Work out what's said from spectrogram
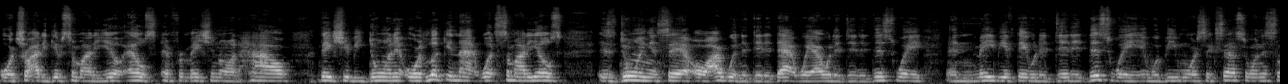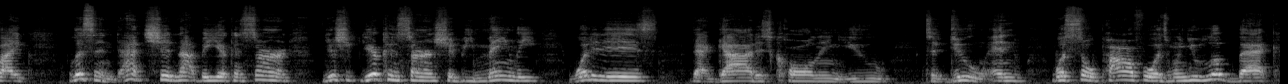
or try to give somebody else information on how they should be doing it or looking at what somebody else is doing and saying, "Oh, I wouldn't have did it that way. I would have did it this way, and maybe if they would have did it this way, it would be more successful." And it's like, listen, that should not be your concern. Your your concern should be mainly what it is that God is calling you to do. And what's so powerful is when you look back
